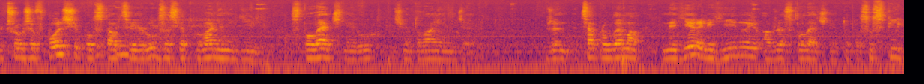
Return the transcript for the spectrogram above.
Якщо вже в Польщі повстав цей рух за святкування неділі, сполечний рух святкування неділі. Вже ця проблема не є релігійною, а вже сполечною, тобто суспільною.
